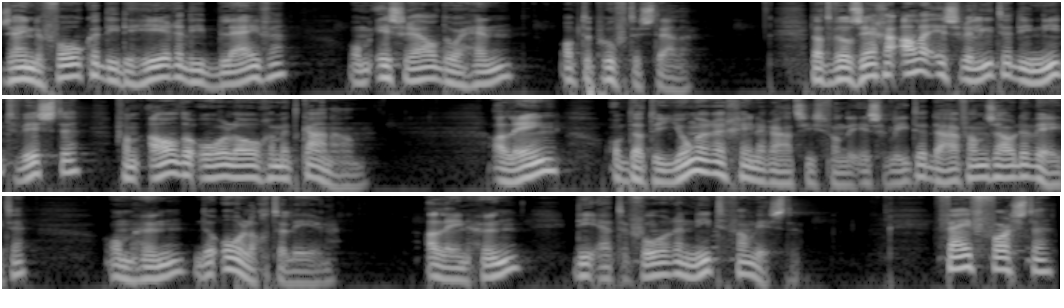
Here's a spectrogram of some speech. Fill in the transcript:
zijn de volken die de Heere liet blijven om Israël door hen op de proef te stellen. Dat wil zeggen alle Israëlieten die niet wisten van al de oorlogen met Canaan. Alleen opdat de jongere generaties van de Israëlieten daarvan zouden weten om hun de oorlog te leren. Alleen hun die er tevoren niet van wisten. Vijf vorsten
